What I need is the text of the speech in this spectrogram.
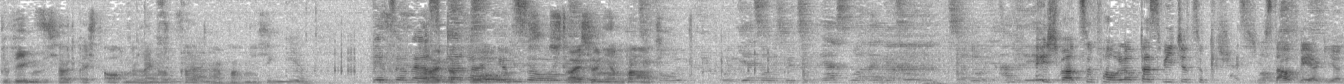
bewegen sich halt echt auch eine längere Zeit einfach nicht. Wegen dir. jetzt zum Sind halt Mal davor und streicheln ihren Bart. Und jetzt habe ich es mir zum ersten Mal reingezogen. Das war, zu faul auf das Video zu. Scheiße, ich muss darauf reagieren.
